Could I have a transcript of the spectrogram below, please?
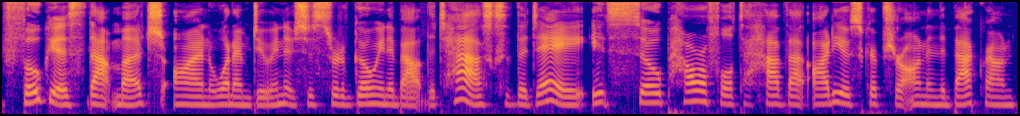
focus that much on what I'm doing. It's just sort of going about the tasks of the day. It's so powerful to have that audio scripture on in the background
